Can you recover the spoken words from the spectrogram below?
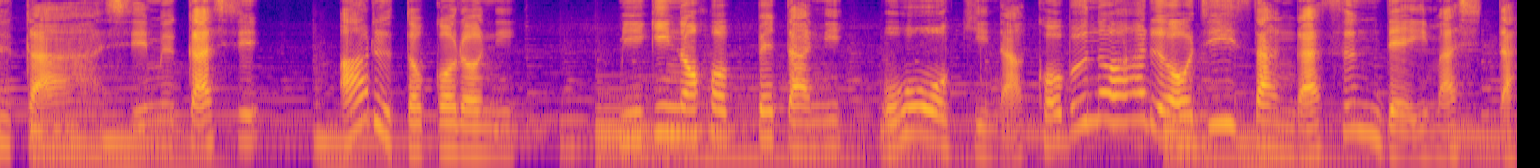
むかしむかしあるところに右のほっぺたに大きなこぶのあるおじいさんが住んでいました。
